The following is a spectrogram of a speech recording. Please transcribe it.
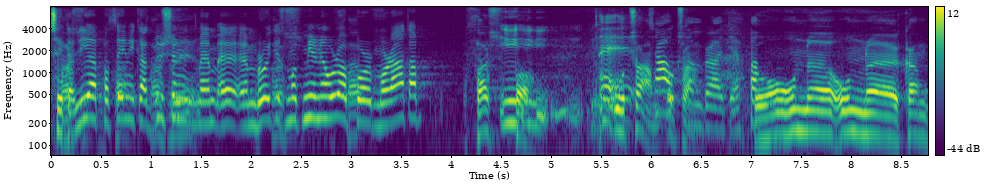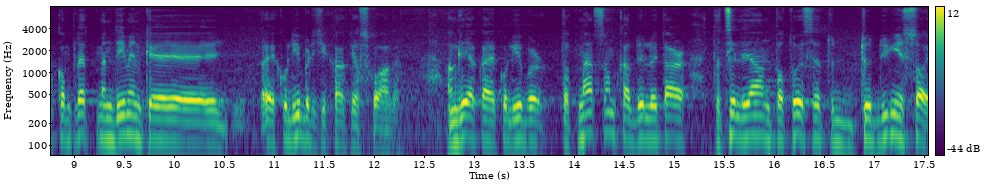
Se Italia po themi ka dyshen e mbrojtjes më të mirë në Europë, por Morata Thashë po. U çam, u çam. Po. po unë unë kam komplet mendimin ke ekuilibri që ka kjo skuadër. Anglia ka ekuilibër të tmerrshëm, ka dy lojtarë të cilët janë pothuajse të, të dy njësoj.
